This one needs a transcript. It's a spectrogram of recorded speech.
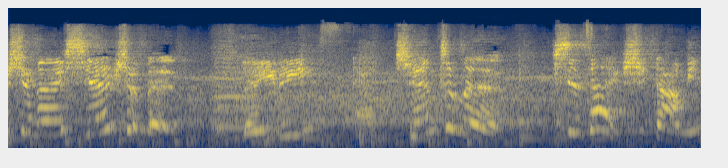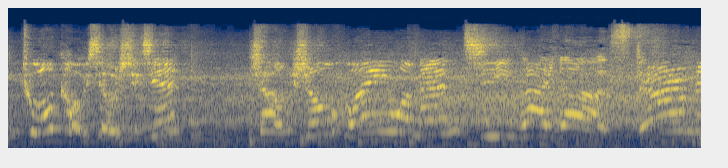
士们、先生们，Ladies and Gentlemen，现在是大明脱口秀时间，掌声欢迎我们亲爱的 s t a r m y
